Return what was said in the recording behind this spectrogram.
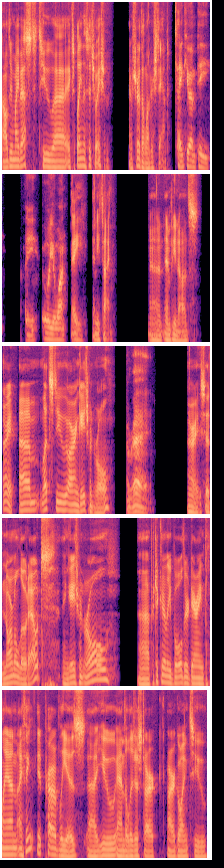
I'll do my best to uh, explain the situation. I'm sure they'll understand. Thank you, MP. I owe you one. Hey, anytime. Uh, MP nods. All right. Um, let's do our engagement roll. All right. All right. So normal loadout, engagement roll. Uh, particularly bold or daring plan. I think it probably is. Uh, you and the Logistark are going to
